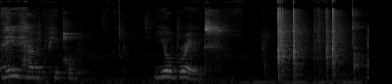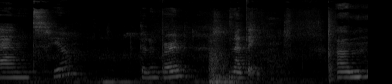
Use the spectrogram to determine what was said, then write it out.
there you have it people. Your bread. And yeah. Didn't burn. Nothing. Um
